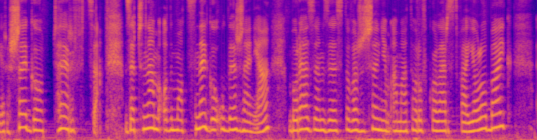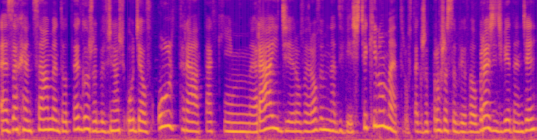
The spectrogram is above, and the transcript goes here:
1 czerwca. Zaczynamy od mocnego uderzenia, bo razem ze Stowarzyszeniem Amatorów Kolarstwa Yolobike e, zachęcamy do tego, żeby wziąć udział w ultra takim rajdzie rowerowym na 200 kilometrów. Także proszę sobie wyobrazić, w jeden dzień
